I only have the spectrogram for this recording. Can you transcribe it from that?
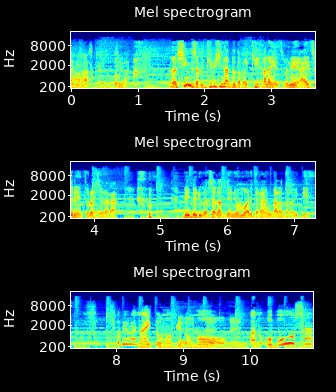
ありますから、うちは。審査が厳しくなったとか聞かないですよねあいつらに取らしたから レベルが下がったように思われたらあかんからとか言ってそそれはないと思うけども、ええええあの、お坊さん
